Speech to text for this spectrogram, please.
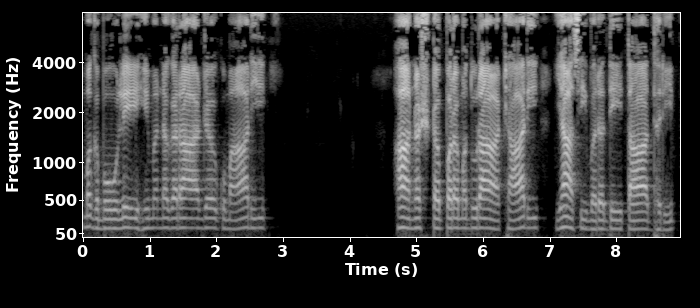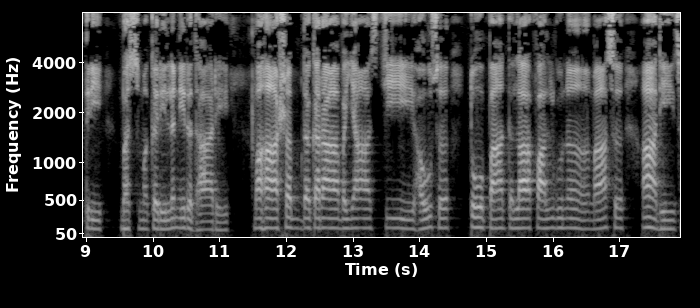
मग बोले हिमनगराज कुमारी हा नष्ट परमदुराचारी यासी वर देता धरित्री भस्म करील निर्धारे. महाशब्द करावयाची हौस तो पातला फाल्गुन मास आधीच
